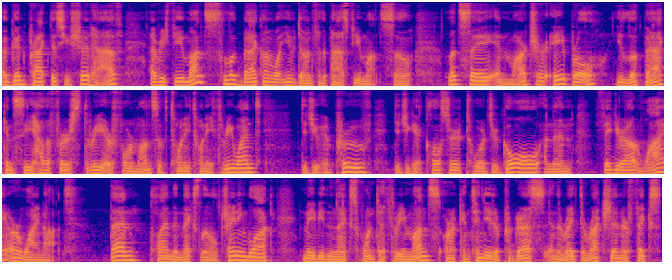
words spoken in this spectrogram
A good practice you should have every few months, look back on what you've done for the past few months. So let's say in March or April, you look back and see how the first three or four months of 2023 went. Did you improve? Did you get closer towards your goal? And then figure out why or why not. Then plan the next little training block, maybe the next one to three months, or continue to progress in the right direction or fix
